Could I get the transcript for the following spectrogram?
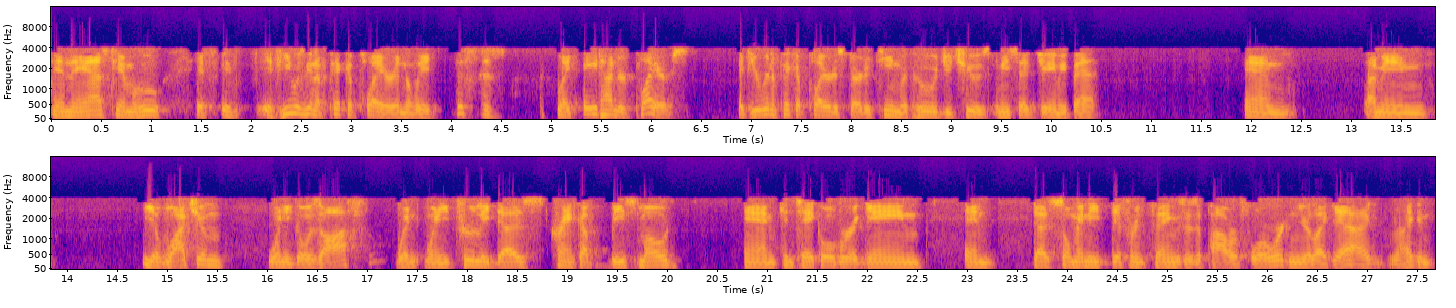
And they asked him who, if if if he was going to pick a player in the league. This is like 800 players. If you were going to pick a player to start a team with, who would you choose? And he said Jamie Benn. And I mean, you watch him when he goes off, when when he truly does crank up beast mode and can take over a game and does so many different things as a power forward and you're like, yeah, I, I can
